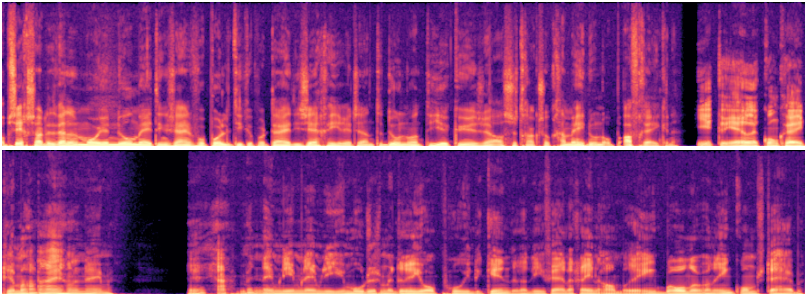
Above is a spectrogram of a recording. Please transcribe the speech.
Op zich zou dit wel een mooie nulmeting zijn voor politieke partijen die zeggen hier iets aan te doen. Want hier kun je ze, als ze straks ook gaan meedoen, op afrekenen. Hier kun je hele concrete maatregelen nemen. Ja, neem die, neem die moeders met drie opgroeiende kinderen die verder geen andere bronnen van inkomsten hebben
